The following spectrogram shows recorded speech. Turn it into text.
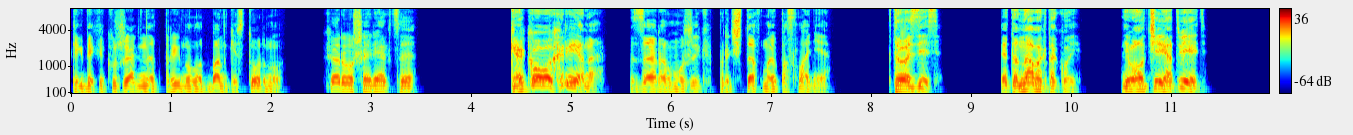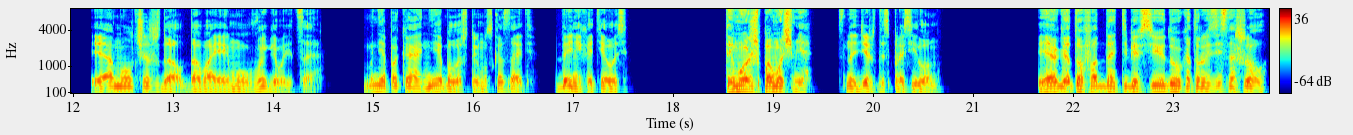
когда как ужаленный отпрыгнул от банки в сторону. Хорошая реакция. «Какого хрена?» — заорал мужик, прочитав мое послание. «Кто здесь? Это навык такой? Не молчи, ответь!» Я молча ждал, давая ему выговориться. Мне пока не было, что ему сказать, да и не хотелось. «Ты можешь помочь мне?» — с надеждой спросил он. Я готов отдать тебе всю еду, которую здесь нашел.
